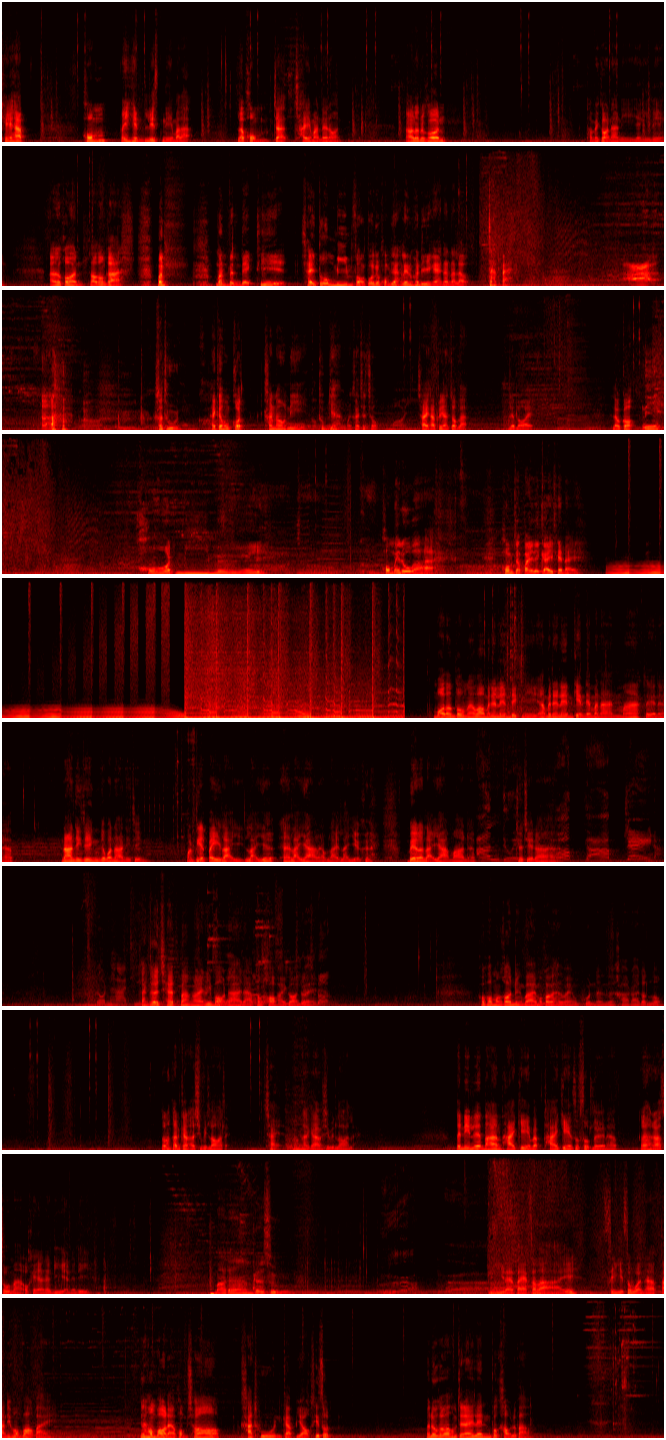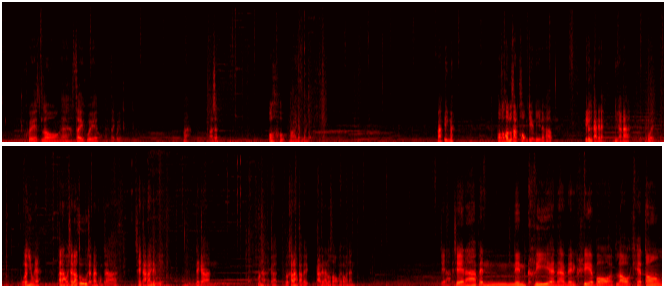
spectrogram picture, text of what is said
เคครับ ผมไปเห็นลิสต์นี้มาแล้วแล้วผมจะใช้มันแน่นอน เอาละทุกคนทำไปก่อนหน้านี้อย่างนี้นี่เองเอาทุกคนเราต้องการมันมันเป็นเด็กที่ใช้ตัวมีมสองตัวที่ผมอยากเล่นพอดีไงดังนั้นแล้ว จัดไปคาทูนถ้าเกิดผมกดข้างนอกนี่ทุกอย่างมันก็จะจบ ใช่ครับทุกอย่างจบแล้วเรียบร้อย แล้วก็นี่ โคตรมีมเลย ผมไม่รู้ว่า ผมจะไปได้ไกลแค่ไหนผมบอกตามตรงนะว่าไม่ได้เล่นเด็กนี้อะไม่ได้เล่นเกมนี้มานานมากเลยนะครับ นานจริงๆเรียกว่านานจริงๆ มันเปลี่ยนไปหลายหลายเยอะเอ่อหลายอย่างนะครับหลายหลายเยอะคืออะไรเปลี่ยนไปหลายอย่างมากนะครับเจอเจน่าฮะโดนหาที่ ถ้าเกิดแชทบางอะไรนี่บอกได้นะครับ ต้องขออภัยก่อนด้วยขอพบมังกรหนึ่งใบมังกรใบใบของคุณนั้นราคาได้ลดลงเราต้องการการเอาชีวิตรอดแหละใช่ต้องการการเอาชีวิตรอดแหละแต่นี้เล่นตามท้ายเกมแบบท้ายเกมสุดๆเลยนะครับอะราซูมาโอเคอันนี้ดีอันนี้ดี มาดามเดซูมีแหละแตกสลายสี่ส่วนครับตามที่ผมบอกไป ที่ผมบอกแล้วผมชอบคาร์ทูนกับยอร์กที่สุด มาดูกันว่าผมจะได้เล่นพวกเขาหรือเปล่าเควสลองฮะใส่เควสใส่เควสมาเอาจะโอ้โหมาอย่างไรมาปิงไหมผมก็ความรู้สึกของเกมนี้นะครับนี่คือการไหนดีกันนะโอ้ยผมก็ยิวไงถ้าผมใช้ลาซูจากนั้นผมจะใช้การได้อย่างนี้ ในการค้นหาการลดค่าร่างกายไปการเป็นทั้งสองไปตอนนั้นเจน่าเป็นเน้นเคลียร์นะครับเน้นเคลียร์บอร์ดเราแค่ต้อง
